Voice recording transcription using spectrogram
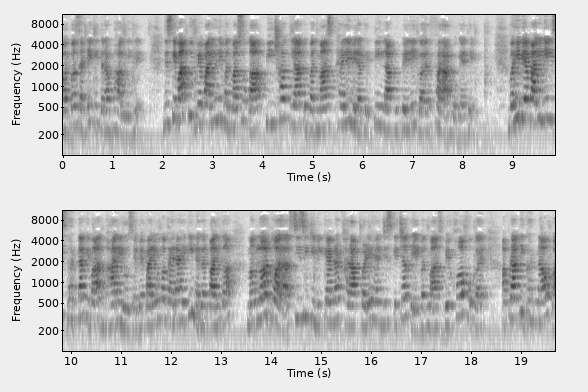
और बस अड्डे की तरफ़ भाग निकले। जिसके बाद कुछ व्यापारियों ने बदमाशों का पीछा किया तो बदमाश थैले में रखे तीन लाख रुपए लेकर फरार हो गए थे। वही व्यापारी ने इस घटना के बाद भारी रोष है व्यापारियों का कहना है कि नगर पालिका मंगलौर द्वारा सीसीटीवी कैमरा खराब पड़े हैं, जिसके चलते बदमाश बेखौफ होकर आपराधिक घटनाओं का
